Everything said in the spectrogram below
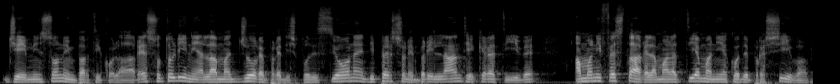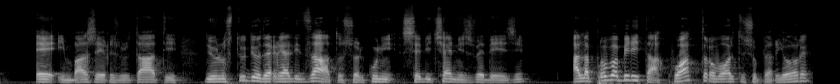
Jamison, in particolare, sottolinea la maggiore predisposizione di persone brillanti e creative a manifestare la malattia maniaco-depressiva e, in base ai risultati di uno studio realizzato su alcuni sedicenni svedesi, ha la probabilità quattro volte superiore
